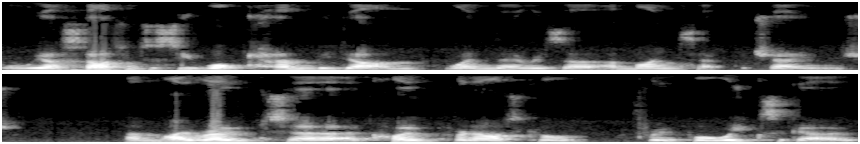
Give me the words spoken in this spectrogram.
we are starting to see what can be done when there is a, a mindset for change. Um, I wrote uh, a quote for an article three or four weeks ago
